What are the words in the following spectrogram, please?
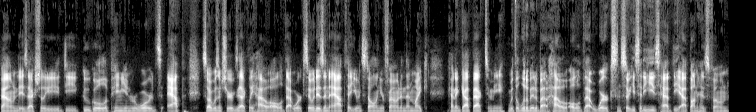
found is actually the Google Opinion Rewards app. So I wasn't sure exactly how all of that works. So it is an app that you install on your phone. And then Mike kind of got back to me with a little bit about how all of that works. And so he said he's had the app on his phone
